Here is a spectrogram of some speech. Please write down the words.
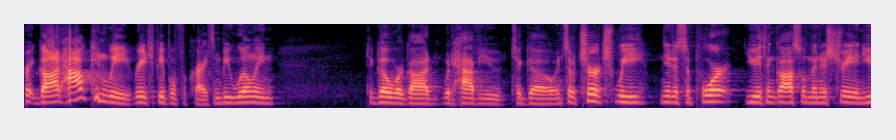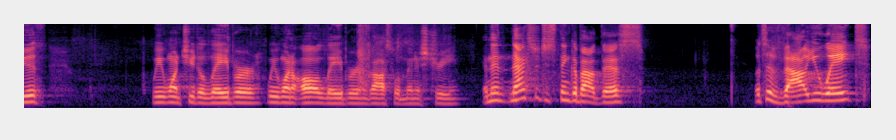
Pray, God, how can we reach people for Christ and be willing to go where God would have you to go? And so, church, we need to support youth and gospel ministry. And youth, we want you to labor. We want to all labor in gospel ministry. And then next, just think about this. Let's evaluate,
